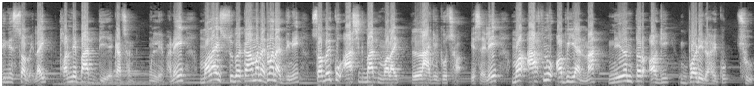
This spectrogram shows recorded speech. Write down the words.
दिने सबैलाई धन्यवाद दिएका छन्। उनले भने मलाई शुभकामना दिने सबैको आशीर्वाद मलाई लागेको छ। यसैले म आफ्नो अभियानमा निरन्तर अघि बढिरहेको छु।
